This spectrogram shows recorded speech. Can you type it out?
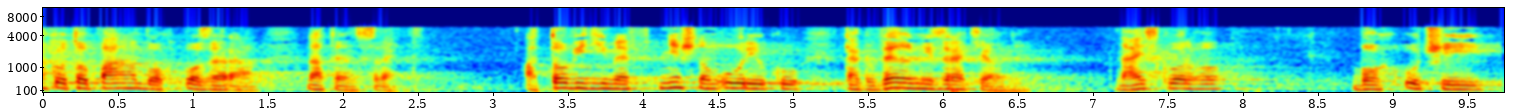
ako to Pán Boh pozerá na ten svet. A to vidíme v dnešnom úrivku tak veľmi zretelne. Najskôr ho Boh učí,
